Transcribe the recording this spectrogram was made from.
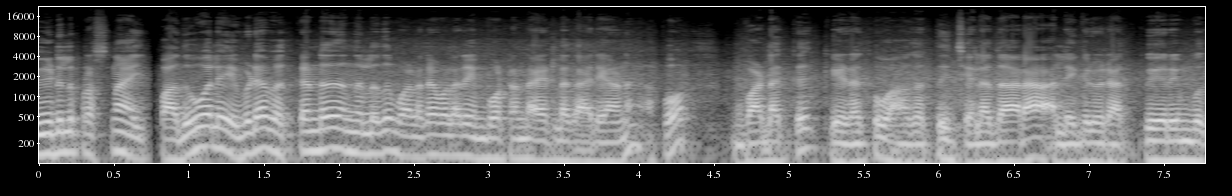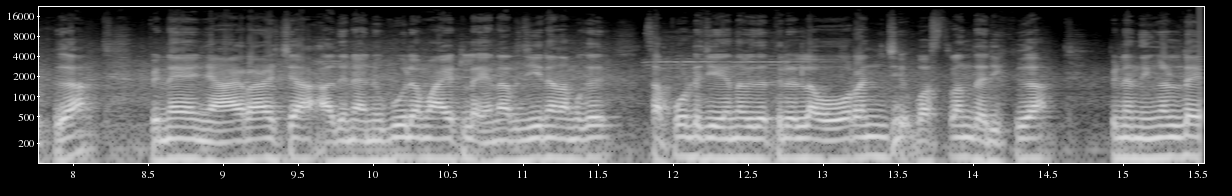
വീടിൽ പ്രശ്നമായി. അപ്പൊ അതുപോലെ എവിടെ വെക്കേണ്ടത് എന്നുള്ളത് വളരെ വളരെ ഇമ്പോർട്ടന്റ് ആയിട്ടുള്ള കാര്യമാണ്. അപ്പോൾ വടക്ക് കിഴക്ക് ഭാഗത്ത് ജലധാര അല്ലെങ്കിൽ ഒരു അക്വേറിയം വെക്കുക. പിന്നെ ഞായറാഴ്ച അതിനനുകൂലമായിട്ടുള്ള എനർജീനെ നമുക്ക് സപ്പോർട്ട് ചെയ്യുന്ന വിധത്തിലുള്ള ഓറഞ്ച് വസ്ത്രം ധരിക്കുക. പിന്നെ നിങ്ങളുടെ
